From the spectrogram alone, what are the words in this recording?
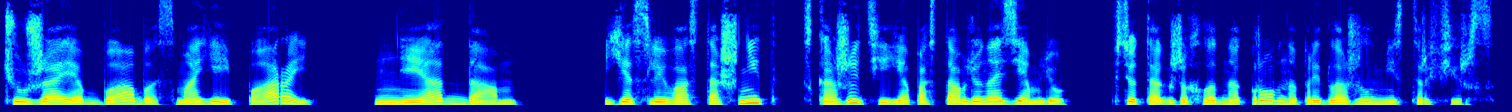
Чужая баба с моей парой? Не отдам. Если вас тошнит, скажите, я поставлю на землю. Все так же хладнокровно предложил мистер Фирс.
